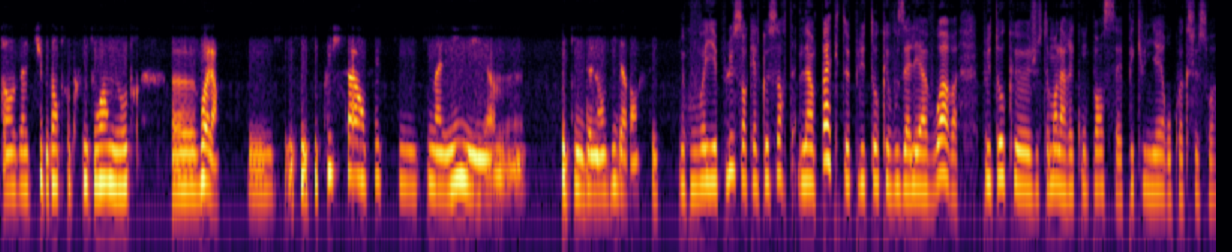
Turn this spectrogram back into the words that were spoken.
dans un type d'entreprise ou un autre. Euh, voilà, c'est plus ça en fait qui, qui m'anime et, euh, et qui me donne envie d'avancer. Donc vous voyez plus en quelque sorte l'impact plutôt que vous allez avoir, plutôt que justement la récompense pécuniaire ou quoi que ce soit.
